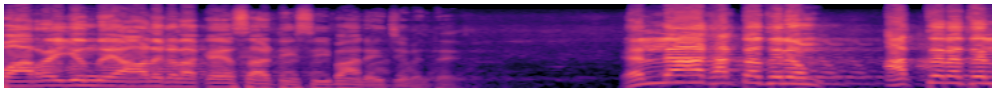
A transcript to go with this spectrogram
പറയുന്ന ആളുകളാണ് K S R T C management. എല്ലാ ഘട്ടത്തിലും അത്തരത്തിൽ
